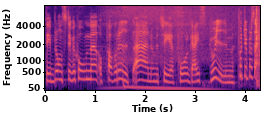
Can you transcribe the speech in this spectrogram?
i bronsdivisionen. Och favorit är nummer tre, Four Guys Dream, 40 procent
